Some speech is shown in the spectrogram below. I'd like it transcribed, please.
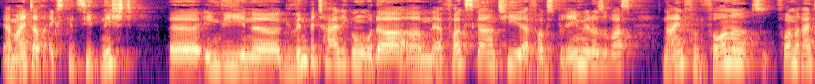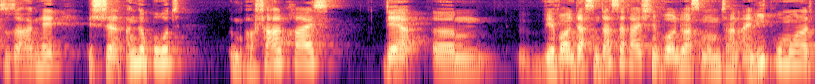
er meinte auch explizit nicht, äh, irgendwie eine Gewinnbeteiligung oder ähm, eine Erfolgsgarantie, Erfolgsprämie oder sowas. Nein, von vorne zu, vornherein zu sagen, hey, ich stelle ein Angebot, einen Pauschalpreis, der ähm, wir wollen das und das erreichen, wir wollen, du hast momentan ein Lied pro Monat,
